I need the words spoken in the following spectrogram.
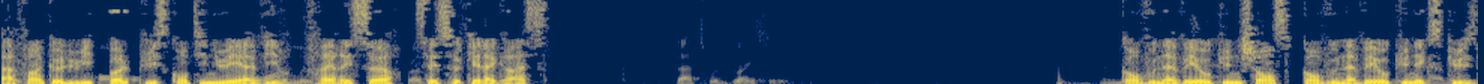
Afin que lui, Paul, puisse continuer à vivre, frères et sœurs, c'est ce qu'est la grâce. Quand vous n'avez aucune chance, quand vous n'avez aucune excuse.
